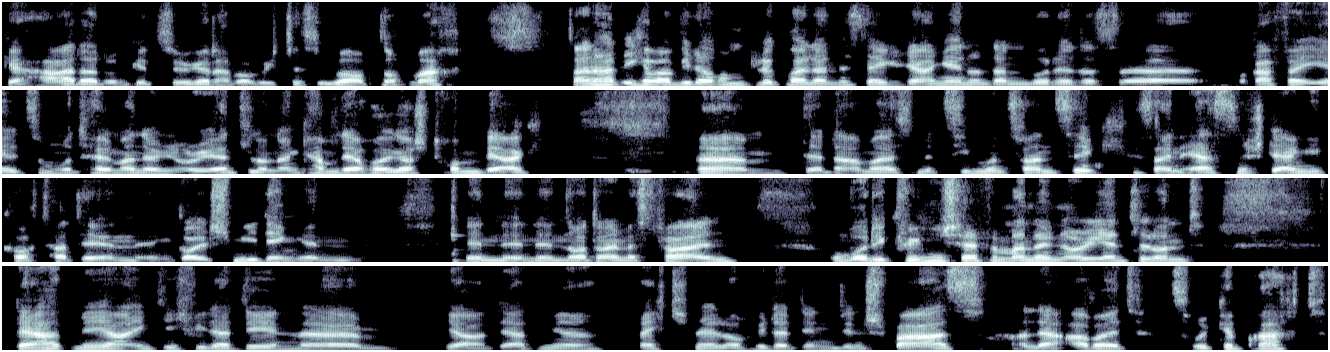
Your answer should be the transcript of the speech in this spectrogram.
gehadert und gezögert habe, ob ich das überhaupt noch mache. Dann hatte ich aber wiederum Glück, weil dann ist er gegangen und dann wurde das äh, Raphael zum Hotel Mandarin Oriental und dann kam der Holger Stromberg, ähm, der damals mit 27 seinen ersten Stern gekocht hatte in, in Goldschmieding in, in, in, in Nordrhein-Westfalen und wurde Küchenchef im Mandarin Oriental und der hat mir ja eigentlich wieder den, ähm, ja, der hat mir recht schnell auch wieder den, den Spaß an der Arbeit zurückgebracht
